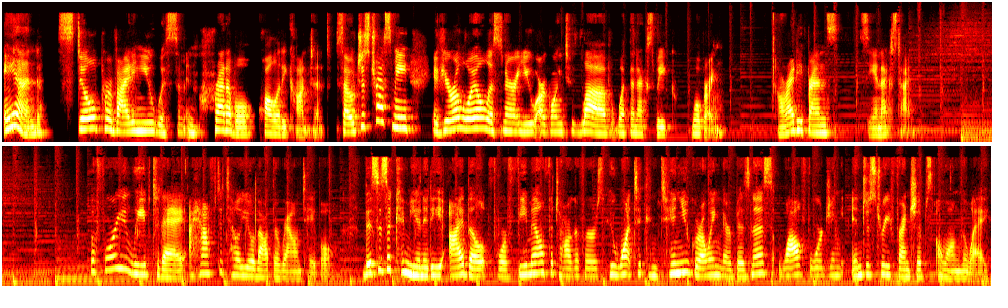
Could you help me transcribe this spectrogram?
and still providing you with some incredible quality content. So just trust me, if you're a loyal listener, you are going to love what the next week will bring. Alrighty, friends, see you next time. Before you leave today, I have to tell you about the Roundtable. This is a community I built for female photographers who want to continue growing their business while forging industry friendships along the way.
